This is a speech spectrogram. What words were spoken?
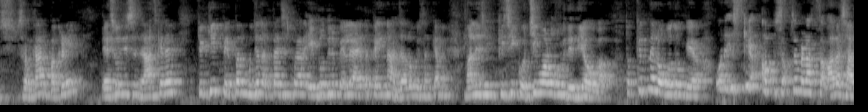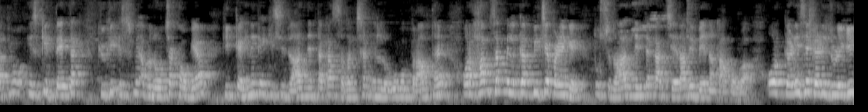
सरकार पकड़े एसओजी से जाँच करें, क्योंकि पेपर मुझे लगता है जिस प्रकार एक दो दिन पहले आया था, कहीं ना हज़ारों की संख्या में। मान लीजिए किसी कोचिंग वालों को भी दे दिया होगा तो कितने लोगों तो गया? और इसके अब सबसे बड़ा सवाल है साथियों, इसकी तय तक क्योंकि इसमें अब रोचक हो गया कि कहीं ना कहीं किसी राजनेता का संरक्षण इन लोगों को प्राप्त है, और हम सब मिलकर पीछे पड़ेंगे तो उस राजनेता का चेहरा भी बेनकाब होगा, और कड़ी से कड़ी जुड़ेगी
